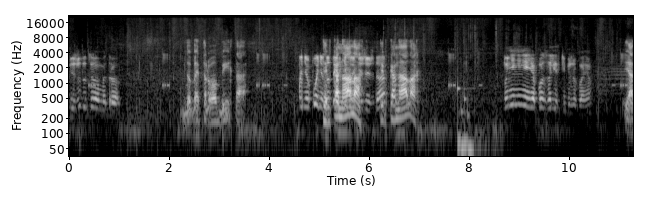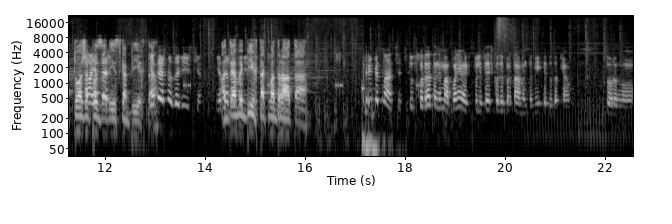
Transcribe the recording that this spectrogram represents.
Біжу до того метро. До метро бігта. Поняв, поняв, Ти до в каналах? біжиш, Ти да? в каналах? Ну ні-ні-ні, я по залізки біжу, поняв. Я теж А, я по теж- залізка. Я теж на залізці. Я А теж де на ви залізці. бігта квадрата? 3.15. Тут квадрата нема, поняв, як з поліцейського департаменту бігти туди прямо в сторону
